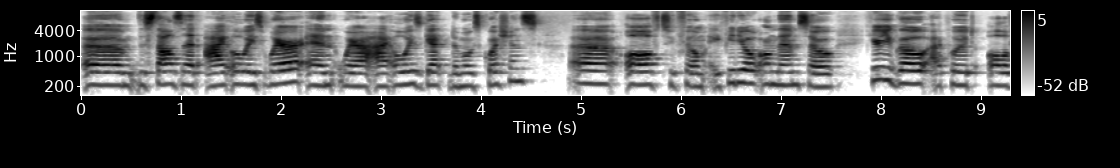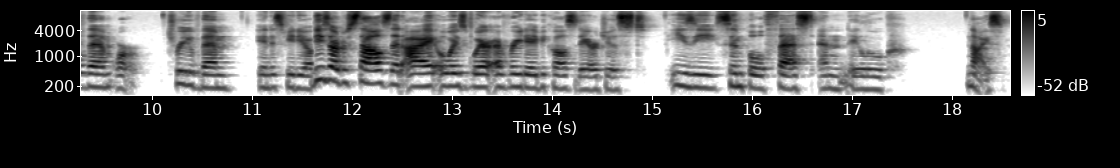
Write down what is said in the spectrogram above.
Um, the styles that I always wear and where I always get the most questions uh, of to film a video on them. So here you go, I put all of them or three of them in this video. These are the styles that I always wear every day because they are just easy, simple, fast and they look nice.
